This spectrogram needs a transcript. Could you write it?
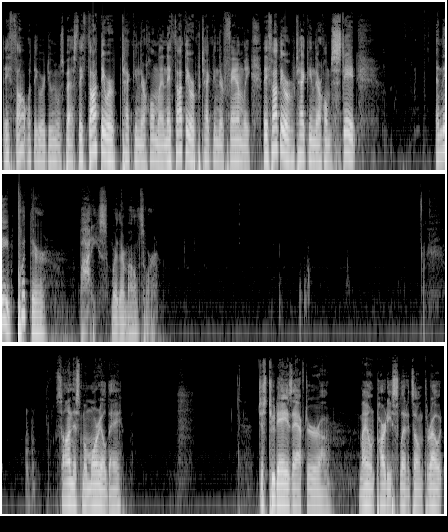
they thought what they were doing was best. They thought they were protecting their homeland. They thought they were protecting their family. They thought they were protecting their home state. and they put their bodies where their mouths were. So on this Memorial Day, just two days after uh, my own party slit its own throat,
